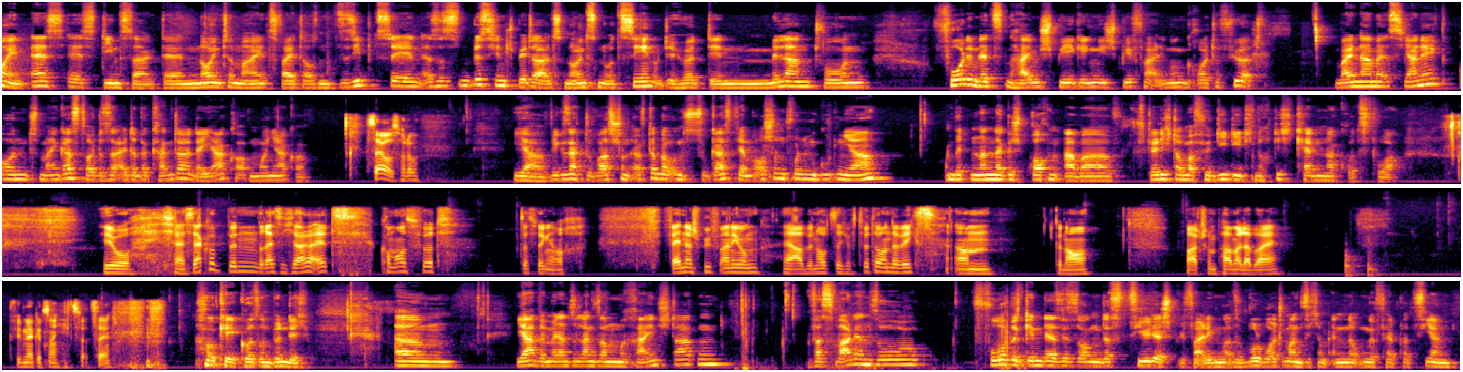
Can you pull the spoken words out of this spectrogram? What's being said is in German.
Moin, es ist Dienstag, der 9. Mai 2017. Es ist ein bisschen später als 19.10 Uhr und ihr hört den Millern-Ton vor dem letzten Heimspiel gegen die Spielvereinigung Kräuter Fürth. Mein Name ist Yannick und mein Gast heute ist ein alter Bekannter, der Jakob. Moin Jakob. Servus, hallo. Ja, wie gesagt, du warst schon öfter bei uns zu Gast. Wir haben auch schon vor einem guten Jahr miteinander gesprochen, aber stell dich doch mal für die, die dich noch nicht kennen, mal kurz vor. Jo, ich heiße Jakob, bin 30 Jahre alt, komme aus Fürth, deswegen auch Fan der Spielvereinigung. Ja, bin hauptsächlich auf Twitter unterwegs. Ähm, genau, war schon ein paar Mal dabei. Viel mehr gibt es noch nicht zu erzählen. Okay, kurz und bündig. Ähm, ja, wenn wir dann so langsam reinstarten, was war denn so vor Beginn der Saison das Ziel der Spielvereinigung? Also wo wollte man sich am Ende ungefähr platzieren?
